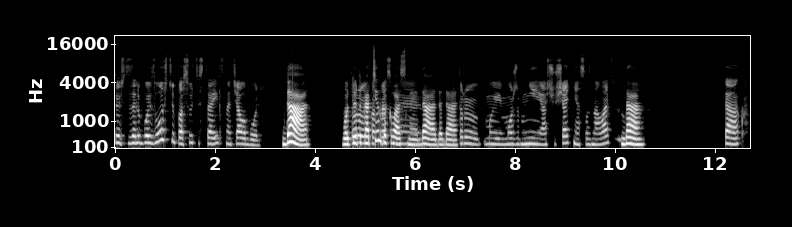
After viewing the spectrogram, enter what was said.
То есть за любой злостью, по сути, стоит сначала боль, Да, вот эта картинка классная. мы- Да, да, да. которую мы можем не ощущать, не осознавать. Да. Так.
